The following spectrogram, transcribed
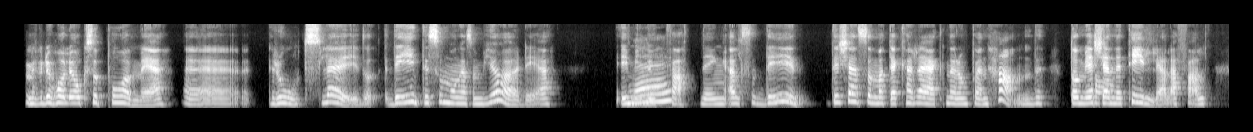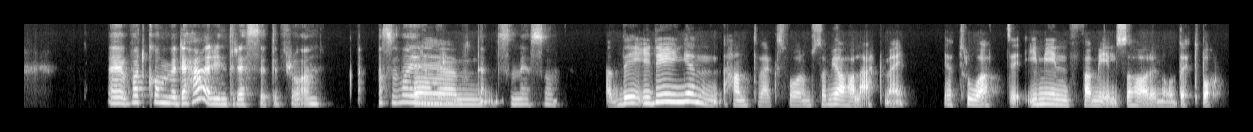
Men du håller också på med eh, rotslöjd. Det är inte så många som gör det. I min Nej. uppfattning. Alltså det, det känns som att jag kan räkna dem på en hand. De jag Ja. känner till i alla fall. Eh, vart kommer det här intresset ifrån? Alltså vad är det med Ehm, roten som är så... Det, det är ingen hantverksform som jag har lärt mig. Jag tror att i min familj så har det nog dött bort.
